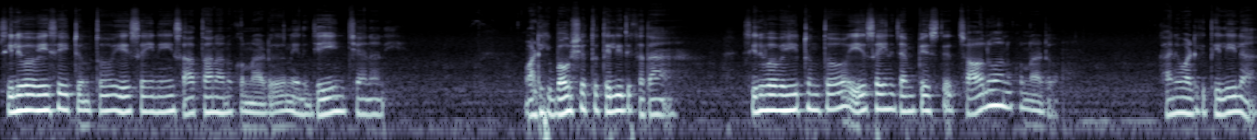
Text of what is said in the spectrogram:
సిలువ వేసేయటంతో ఏసైని సాతాను అనుకున్నాడు. నేను జయించానని. వాడికి భవిష్యత్తు తెలియదు కదా. సిలువ వేయటంతో ఏసైని చంపేస్తే చాలు అనుకున్నాడు. కానీ వాడికి తెలియలా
